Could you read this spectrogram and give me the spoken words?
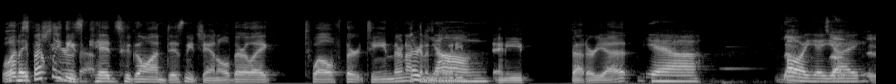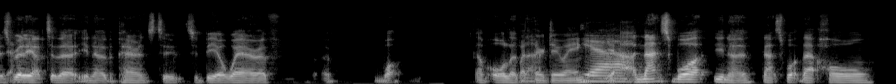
Well, Well, and especially these them. kids who go on Disney Channel, they're like 12, 13. They're not going to know any, any better yet. yeah. Oh, yeah, so yeah. It's really up to the you know the parents to to be aware of, of what of all of What that. they're doing. Yeah. yeah. and that's what you know that's what that whole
